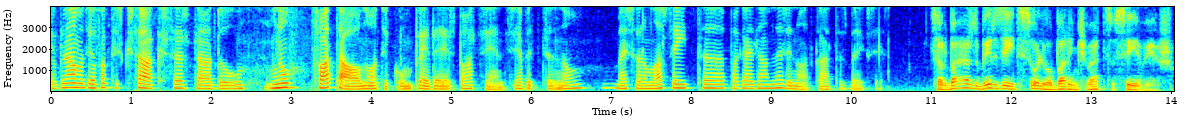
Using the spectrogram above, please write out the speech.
Jo grāmata jau faktiski sākas ar tādu nu, fatālu notikumu pēdējais pacients. Ja, bet, nu, mēs varam lasīt pagaidām nezinot, kā tas beigsies. Caur bērnu virzīti soļo bariņš vecu sieviešu.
